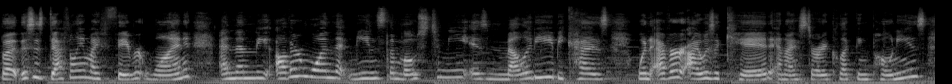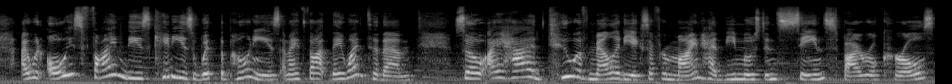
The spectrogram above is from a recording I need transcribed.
but this is definitely my favorite one. And then the other one that means the most to me is Melody because whenever I was a kid and I started collecting ponies, I would always find these kitties with the ponies and I thought they went to them. So I had two of Melody except for mine had the most insane spiral curls.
